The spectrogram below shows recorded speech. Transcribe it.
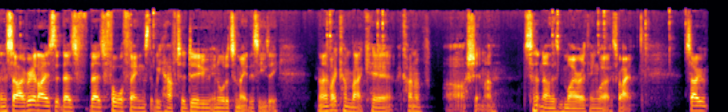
And so I've realized that there's there's four things that we have to do in order to make this easy. Now, if I come back here, I kind of oh shit, man. So now this Miro thing works, right? So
